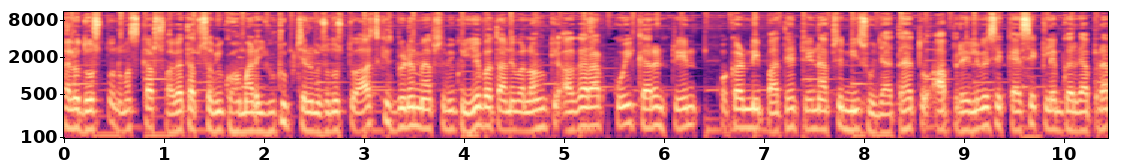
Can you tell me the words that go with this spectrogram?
हेलो दोस्तों, नमस्कार, स्वागत है आप सभी को हमारे यूट्यूब चैनल में। सो दोस्तों, आज की इस वीडियो में आप सभी को ये बताने वाला हूँ कि अगर आप कोई कारण ट्रेन पकड़ नहीं पाते हैं, ट्रेन आपसे मिस हो जाता है तो आप रेलवे से कैसे क्लेम करके अपना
